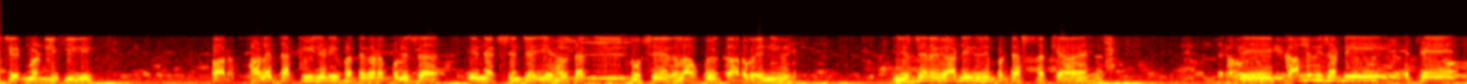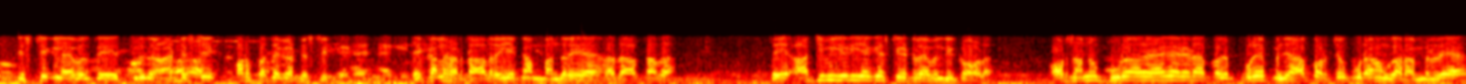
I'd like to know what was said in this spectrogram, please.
ਸਟੇਟਮੈਂਟ ਲਿਖੀ ਗਈ। ਪਰ ਹਾਲੇ ਤੱਕ ਵੀ ਜਿਹੜੀ ਫਤਿਹਗੜ੍ਹ ਪੁਲਿਸ ਹੈ ਇਨ ਐਕਸ਼ਨ ਚ ਹੈ ਜੀ। ਹਾਲੇ ਤੱਕ ਦੋਸ਼ੀਆਂ ਦੇ ਖਿਲਾਫ ਕੋਈ ਕਾਰਵਾਈ ਨਹੀਂ ਹੋਈ। ਜਿਸ ਦੇ ਰਿਗਾਰਡਿੰਗ ਅਸੀਂ ਪ੍ਰੋਟੈਸਟ ਰੱਖਿਆ ਹੋਇਆ ਸੀ। ਤੇ ਕੱਲ ਵੀ ਸਾਡੀ ਇੱਥੇ ਡਿਸਟ੍ਰਿਕਟ ਲੈਵਲ ਤੇ ਲੁਧਿਆਣਾ ਡਿਸਟ੍ਰਿਕਟ ਔਰ ਫਤਿਹਗੜ੍ਹ ਡਿਸਟ੍ਰਿਕਟ ਤੇ ਕੱਲ ਹੜਤਾਲ ਰਹੀ ਹੈ, ਕੰਮ ਬੰਦ ਰਿਹਾ ਅਦਾਲਤਾਂ ਦਾ। ਤੇ ਅੱਜ ਵੀ ਜਿਹੜੀ ਹੈਗੀ ਸਟੇਟ ਲੈਵਲ ਦੀ ਕਾਲ ਹੈ। ਔਰ ਸਾਨੂੰ ਪੂਰਾ ਹੈਗਾ ਜਿਹੜਾ ਪੂਰੇ ਪੰਜਾਬ ਭਰ ਚੋਂ ਪੂਰਾ ਹੁੰਗਾਰਾ ਮਿਲ ਰਿਹਾ।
